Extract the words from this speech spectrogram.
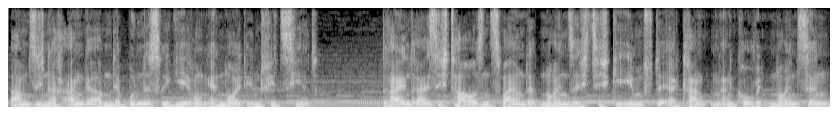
haben sich nach Angaben der Bundesregierung erneut infiziert. 33.269 Geimpfte erkrankten an Covid-19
